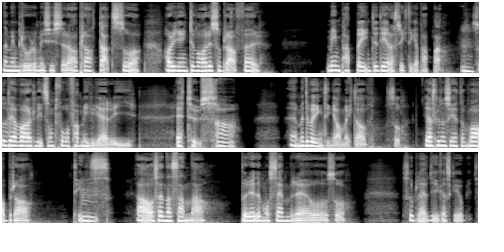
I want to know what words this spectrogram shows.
när min bror och min syster har pratat, så har det ju inte varit så bra för min pappa är inte deras riktiga pappa. Mm. Så det har varit lite som två familjer i ett hus. Eh, Men det var ingenting jag märkte av. Så jag skulle nog säga att det var bra tills... Ja, och sen när Sanna började må sämre och så, så blev det ju ganska jobbigt.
